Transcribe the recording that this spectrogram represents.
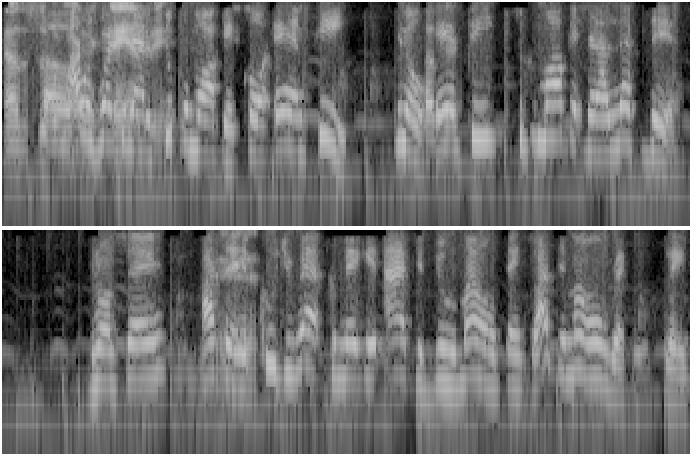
That was a Oh, supermarket. I was working at a supermarket called A&P. You know, Okay. A&P supermarket. Then I left there. You know what I'm saying? I said if Kool G Rap could make it, I could do my own thing. So I did my own record label.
